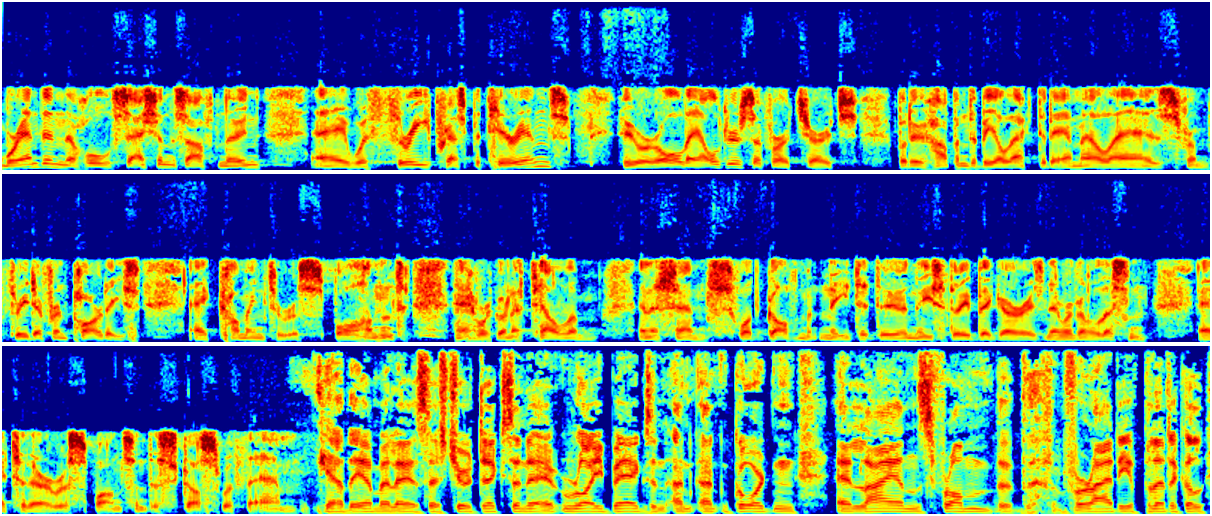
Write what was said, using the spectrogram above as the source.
We're ending the whole session this afternoon uh, with three Presbyterians who are all elders of our church, but who happen to be elected MLAs from three different parties uh, coming to respond. Uh, we're going to tell them, in a sense, what government need to do in these three big areas, and then we're going to listen uh, to their response and discuss with them. Yeah, the MLAs, uh, Stewart Dickson, uh, Roy Beggs, and, and, and Gordon Lyons from a variety of political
